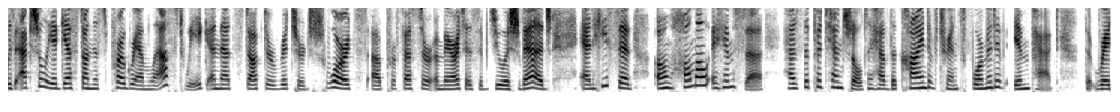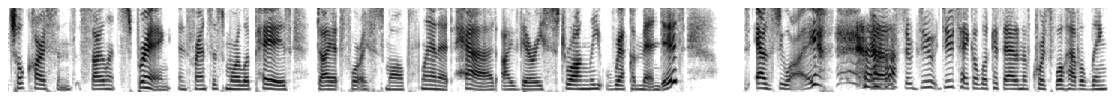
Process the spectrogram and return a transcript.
was actually a guest on this program last week, and that's Dr. Richard Schwartz, professor emeritus of Jewish Veg. And he said, oh, Homo Ahimsa has the potential to have the kind of transformative impact that Rachel Carson's Silent Spring and Frances Moore Lappé's Diet for a Small Planet had. I very strongly recommend it as do I. Uh, so do do take a look at that, and of course we'll have a link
